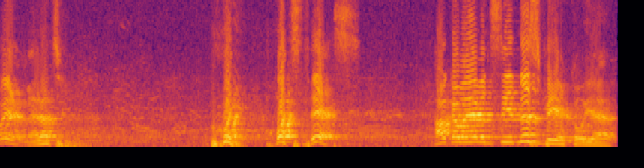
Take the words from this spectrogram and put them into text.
Wait a minute. Wait, what's this? How come I haven't seen this vehicle yet?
